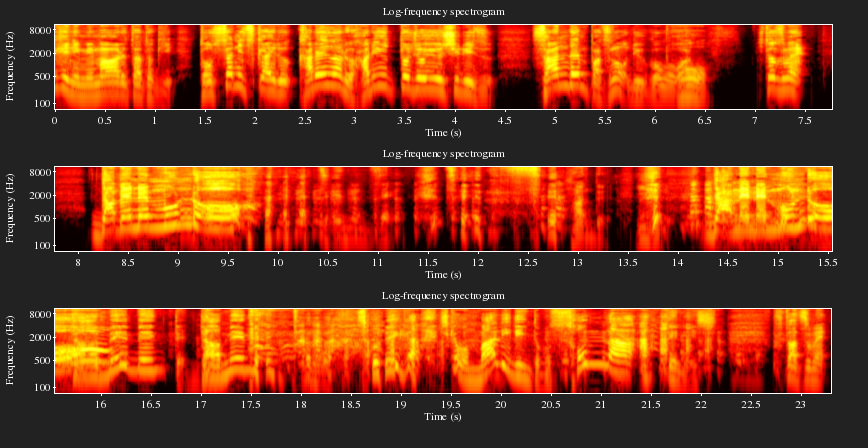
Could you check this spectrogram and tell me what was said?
劇に見舞われた時、とっさに使える華麗なるハリウッド女優シリーズ、3連発の流行語は、一つ目、ダメメンモンロー 全然。全然。なんで？いいじゃん。ダメメンモンローダメメンって、ダメメンってそれが、しかもマリリンともそんな合ってねえし。二つ目。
